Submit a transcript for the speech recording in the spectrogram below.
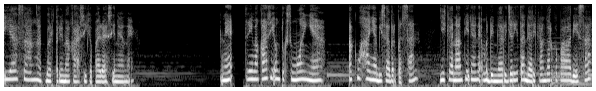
Ia sangat berterima kasih kepada si nenek. Nek, terima kasih untuk semuanya. Aku hanya bisa berpesan, jika nanti nenek mendengar jeritan dari kantor kepala desa,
